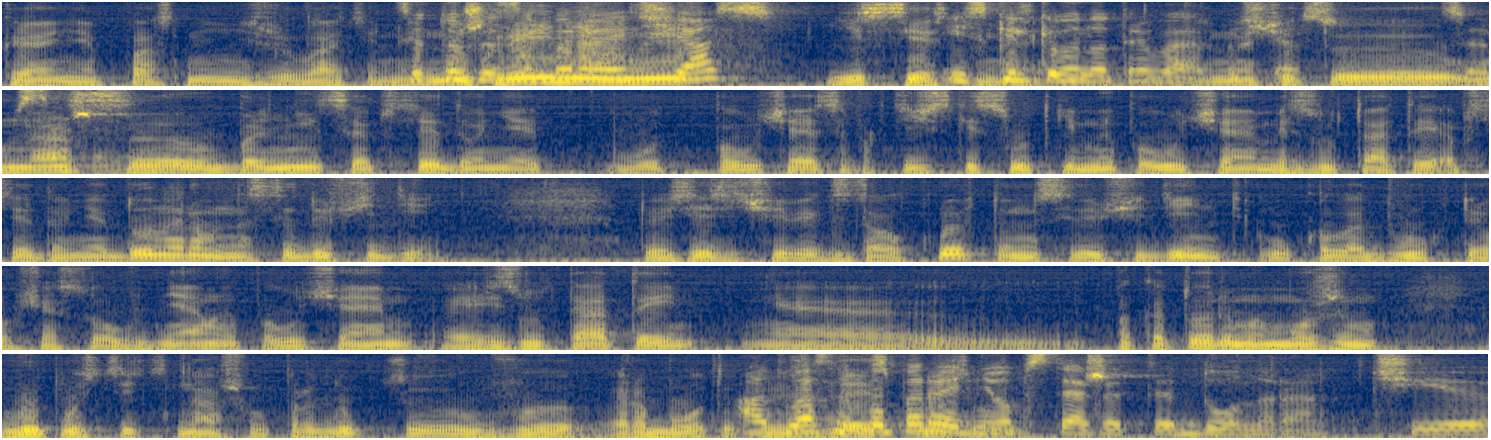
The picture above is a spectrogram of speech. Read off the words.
крайне опасны и нежелательны. Це На теж Украине забирає мы- час. Естественно. И сколько оно триває по Значит, часу, э, це у нас обстеження? э, в больнице обследование вот, получается фактически сутки. Мы получаем результаты обследования доноров на следующий день. То есть, если человек сдал кровь, то на следующий день около 2-3 часов дня мы получаем э, результаты, э, по которым мы можем выпустить нашу продукцию в работу. А то от, есть власне, для попередньо использования. обстежити донора, чи е,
